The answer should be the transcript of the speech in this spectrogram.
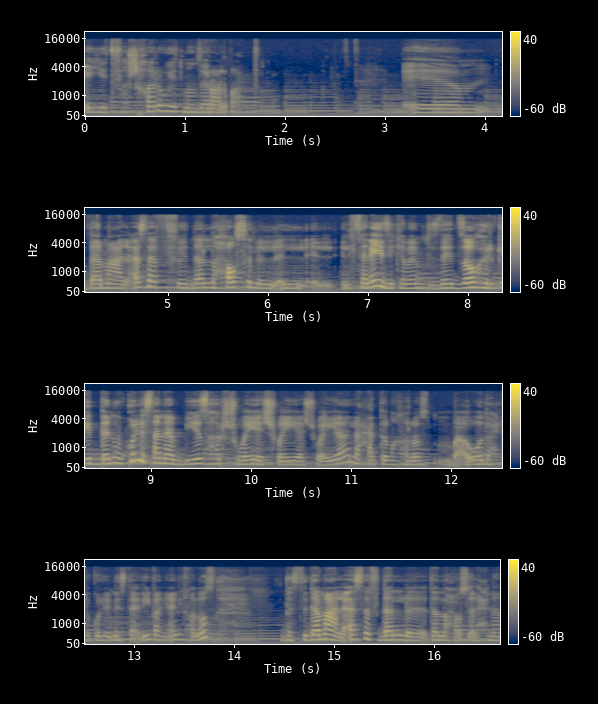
يتفشخروا ويتمنظروا على بعض. ده مع الأسف ده اللي حاصل السنة دي كمان بالذات ظاهر جدا وكل سنة بيظهر شوية شوية شوية لحد ما خلاص بقى واضح لكل الناس تقريبا يعني خلاص. بس ده مع الأسف ده اللي ده اللي حاصل. إحنا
